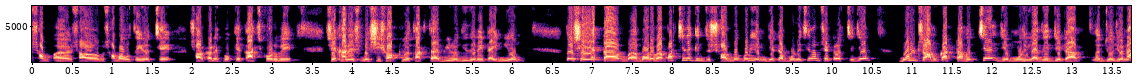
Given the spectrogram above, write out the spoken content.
সব- স্বভাবতই হচ্ছে সরকারের পক্ষে কাজ করবে। সেখানে বেশি সক্রিয় থাকতে হয় বিরোধীদের, এটাই নিয়ম। তো সেই একটা বড় ব্যাপার ছিল, কিন্তু সর্বোপরি আমি যেটা বলেছিলাম সেটা হচ্ছে যে, মূল ট্রাম্প কার্ডটা হচ্ছে যে, মহিলাদের যেটা যোজনা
